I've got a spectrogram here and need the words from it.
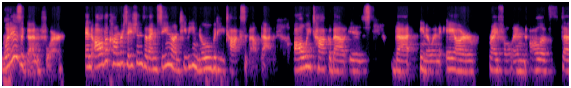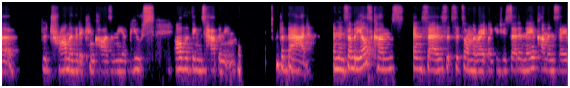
What is a gun for? And all the conversations that I'm seeing on TV, nobody talks about that. All we talk about is that, you know, an AR rifle and all of the the trauma that it can cause and the abuse, all the things happening, the bad. And then somebody else comes and says that sits on the right, like as you said, and they come and say,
